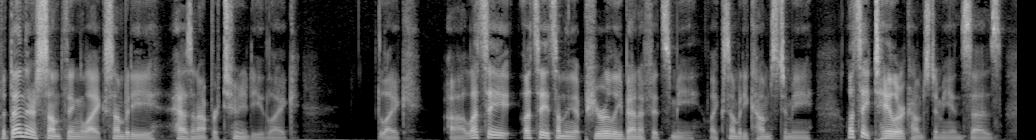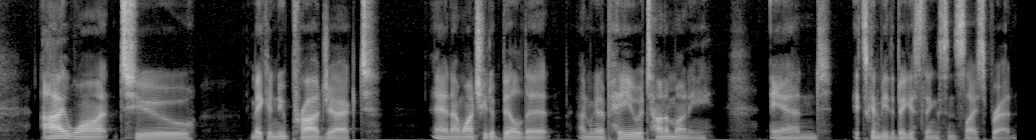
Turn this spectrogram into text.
But then there's something like somebody has an opportunity like like uh, let's say let's say it's something that purely benefits me. Like somebody comes to me, let's say Taylor comes to me and says, "I want to make a new project and I want you to build it. I'm going to pay you a ton of money and it's going to be the biggest thing since sliced bread."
